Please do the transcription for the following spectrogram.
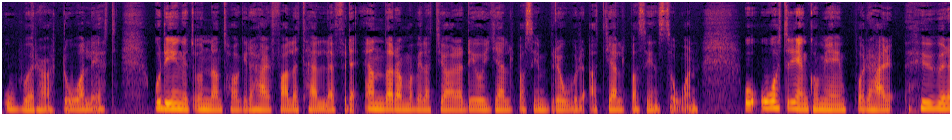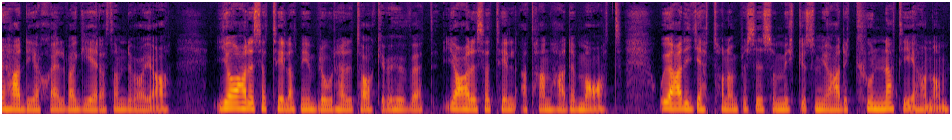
oerhört dåligt. Och det är inget undantag i det här fallet heller, för det enda de har velat göra det är att hjälpa sin bror, att hjälpa sin son. Och återigen kommer jag in på det här, hur hade jag själv agerat om det var jag? Jag hade sett till att min bror hade tak över huvudet. Jag hade sett till att han hade mat. Och jag hade gett honom precis så mycket som jag hade kunnat ge honom.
